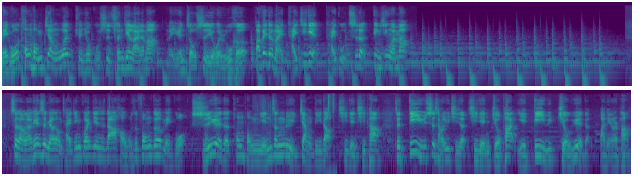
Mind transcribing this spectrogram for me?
美国通膨降温，全球股市春天来了吗？美元走势又会如何？巴菲特买台积电，台股吃了定心丸吗？社长聊天室秒懂财经关键字，大家好，我是峰哥。美国十月的通膨年增率降低到七点七趴，这低于市场预期的七点九趴，也低于九月的八点二趴。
